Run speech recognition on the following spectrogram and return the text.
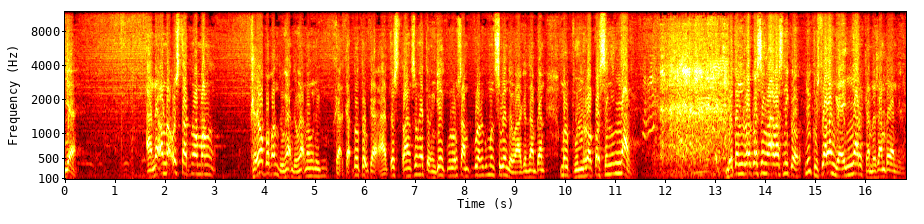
Ya, aneh ana ustad ngomong kaya apa kan dongak-dongak nang niku gak gak tutuk gak. Ah, terus langsung itu nggih kula sampun niku mun suwe ndongaken sampean mlebu neraka sing nyar. Mboten neraka sing lawas niku. Niku Gusti Allah nyar gambar sampean niku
